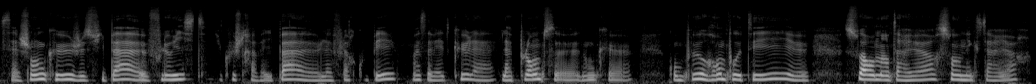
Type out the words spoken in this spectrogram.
sachant que je ne suis pas euh, fleuriste. Du coup, je ne travaille pas la fleur coupée. Moi, ça va être que la, plante donc qu'on peut rempoter, soit en intérieur, soit en extérieur.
